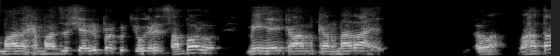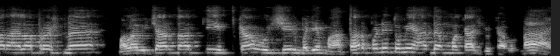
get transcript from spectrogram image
माझं शरीर प्रकृती वगैरे सांभाळून मी हे काम करणार आहे. राहता राहिला प्रश्न मला विचारतात की इतका उशीर म्हणजे म्हातारपणी तुम्ही हा धम्म का स्वीकारला? नाही.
